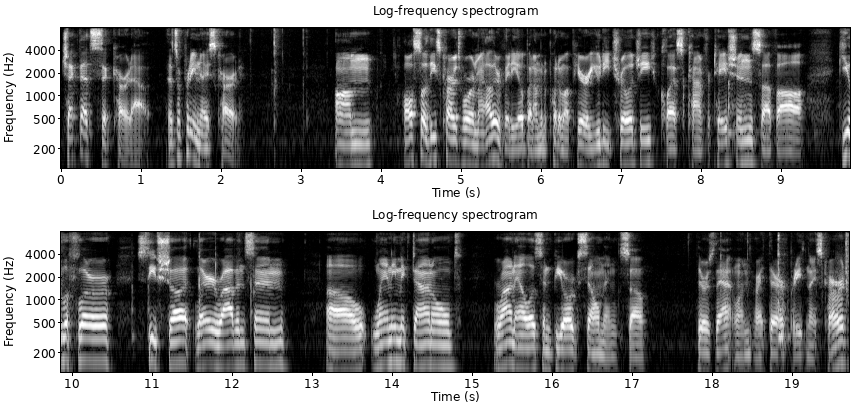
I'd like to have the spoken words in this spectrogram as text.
Check that sick card out. That's a pretty nice card. Um, also, these cards were in my other video, but I'm going to put them up here. UD Trilogy, Classic Confrontations of uh, Guy Lafleur, Steve Shutt, Larry Robinson, uh, Lanny McDonald, Ron Ellis, and Borje Salming. So, there's that one right there. Pretty nice card.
